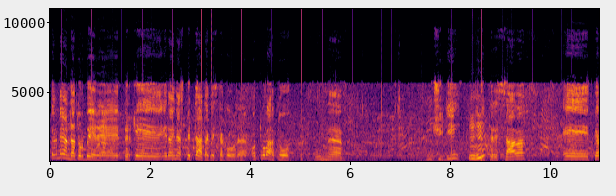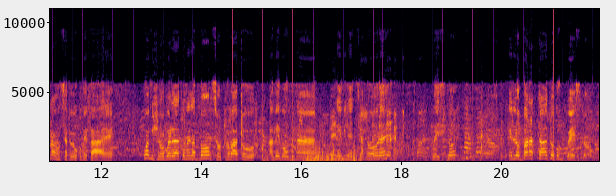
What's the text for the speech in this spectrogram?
per me è andato bene perché era inaspettata questa cosa. Ho trovato un, eh, un CD che Mhm. mi interessava, e però non sapevo come fare. Poi mi sono guardato nella borsa, ho trovato, avevo un, un evidenziatore, questo, e l'ho barattato con questo.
